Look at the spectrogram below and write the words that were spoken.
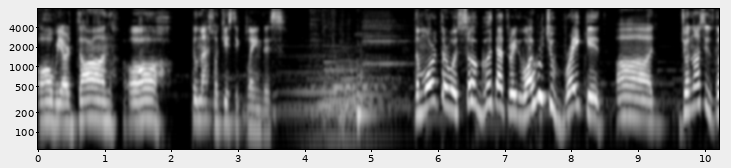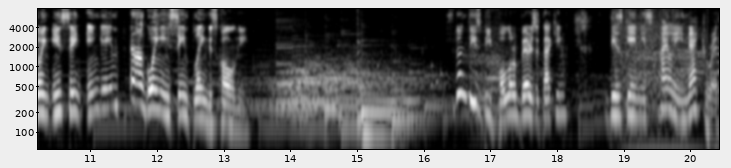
Oh, we are done. Oh, feel masochistic playing this. The mortar was so good that raid, why would you break it? Uh, Jonas is going insane in-game, and I'm going insane playing this colony. Shouldn't these be polar bears attacking? This game is highly inaccurate.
